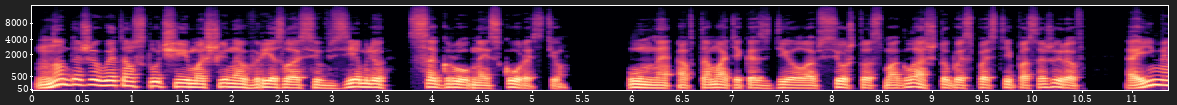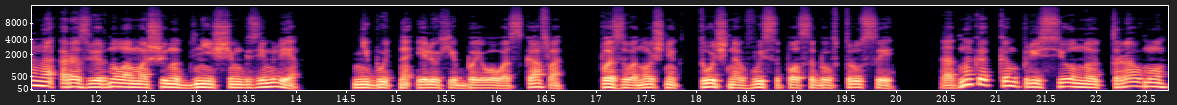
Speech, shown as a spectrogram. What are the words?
но даже в этом случае машина врезалась в землю с огромной скоростью. умная автоматика сделала все, что смогла, чтобы спасти пассажиров, а именно развернула машину днищем к земле. Не будь на Илюхе боевого скафа, позвоночник точно высыпался бы в трусы. Однако компрессионную травму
